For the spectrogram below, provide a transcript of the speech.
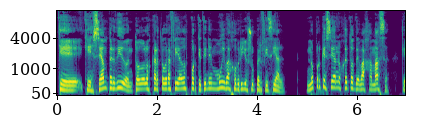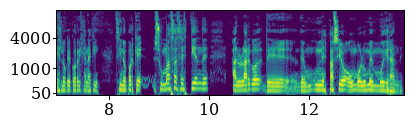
que, que se han perdido en todos los cartografiados porque tienen muy bajo brillo superficial no porque sean objetos de baja masa, que es lo que corrigen aquí, sino porque su masa se extiende a lo largo de, un espacio o un volumen muy grande.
